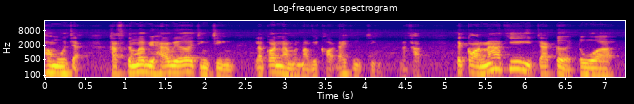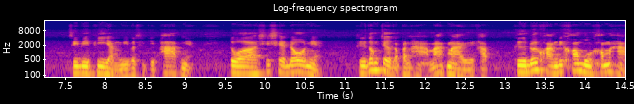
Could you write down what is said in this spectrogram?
ข้อมูลจาก customer behavior จริง ๆ แล้วก็นำมันมาวิเคราะห์ได้จริง ๆ นะครับ แต่ก่อนหน้าที่จะเกิดตัว CDP อย่างมีประสิทธิภาพเนี่ย ตัว Shiseido เนี่ย คือต้องเจอกับปัญหามากมายเลยครับ คือด้วยความที่ข้อมูลเขามหา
